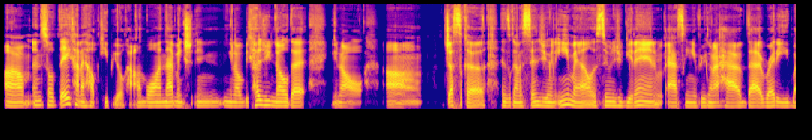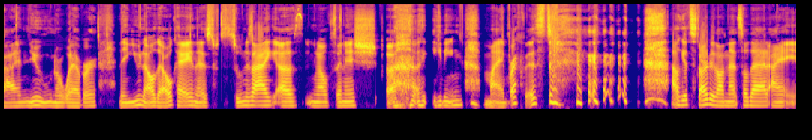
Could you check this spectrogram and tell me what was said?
Um, and so they kind of help keep you accountable. And that makes, you know, because you know that, you know, um, Jessica is going to send you an email as soon as you get in asking if you're going to have that ready by noon or whatever, then you know that, okay, and as soon as I, uh, you know, finish uh, eating my breakfast, I'll get started on that so that I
